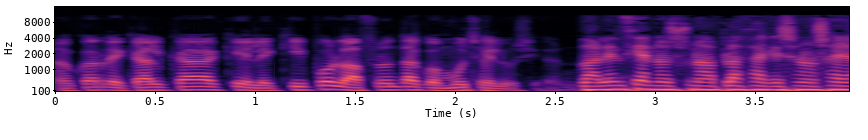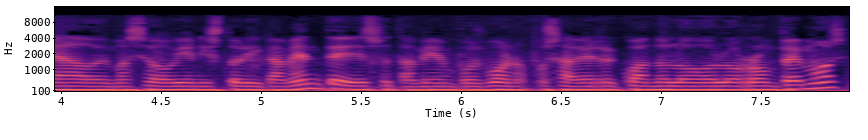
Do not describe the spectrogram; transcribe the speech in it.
aunque recalca que el equipo lo afronta con mucha ilusión. Valencia no es una plaza que se nos haya dado demasiado bien históricamente, eso también, pues bueno, pues a ver cuándo lo, lo rompemos,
